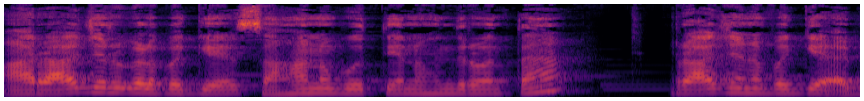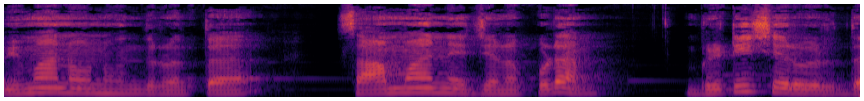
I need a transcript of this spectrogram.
ಆ ರಾಜರುಗಳ ಬಗ್ಗೆ ಸಹಾನುಭೂತಿಯನ್ನು ಹೊಂದಿರುವಂತಹ ರಾಜನ ಬಗ್ಗೆ ಅಭಿಮಾನವನ್ನು ಹೊಂದಿರುವಂತಹ ಸಾಮಾನ್ಯ ಜನ ಕೂಡ ಬ್ರಿಟಿಷರ ವಿರುದ್ಧ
